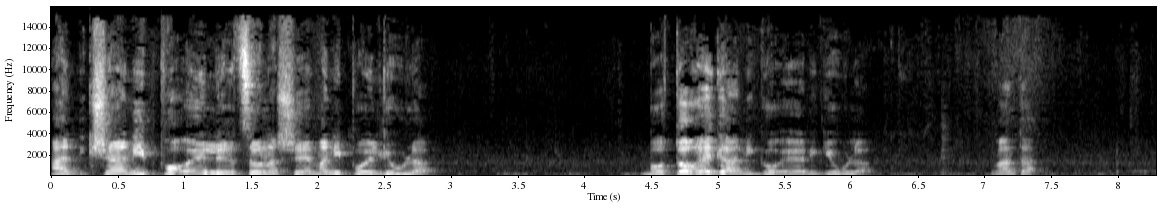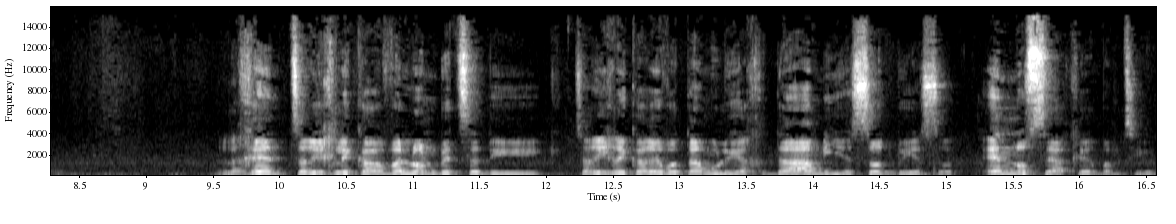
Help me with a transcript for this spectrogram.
אני, כשאני פועל לרצון השם, אני פועל גאולה. באותו רגע אני, גוא, אני גאולה. הבנת? לכן צריך לקרבלון בצדיק, צריך לקרב אותם וליחדם יסוד ביסוד. אין נושא אחר במציאות.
